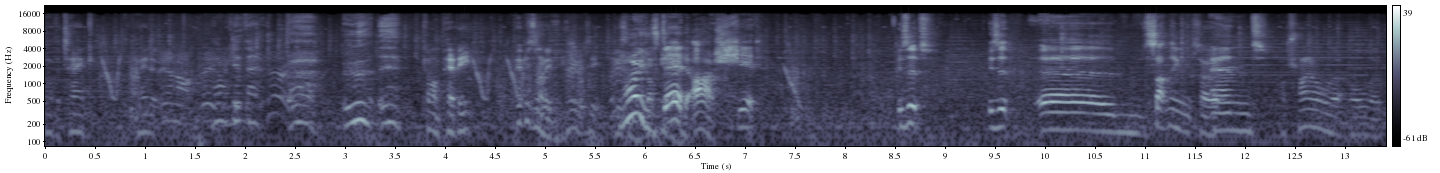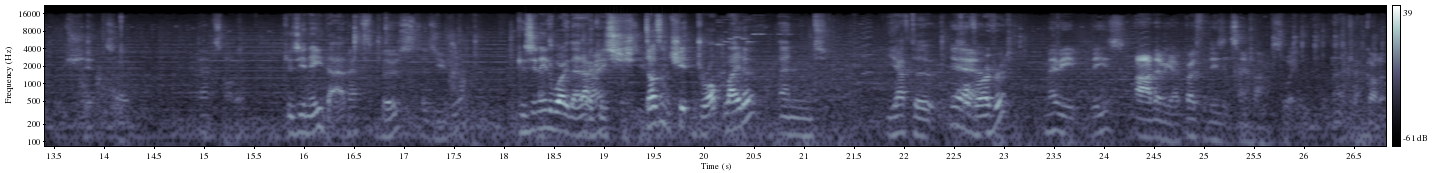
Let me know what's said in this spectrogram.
oh, the tank. I hate it. How do I get that? Come on, Peppy. Peppy's not even here, is he? No, he's dead. Ah, shit. Is it? Is it uh, something? So- and I'll try all the all the shit. So that's not it. because you need that. That's boost as usual. Because you need to work that out. Because doesn't shit drop later, and you have to Yeah. hover over it. Maybe these. Ah, there we go. Both of these at the same time. Sweet. Okay. Got it.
